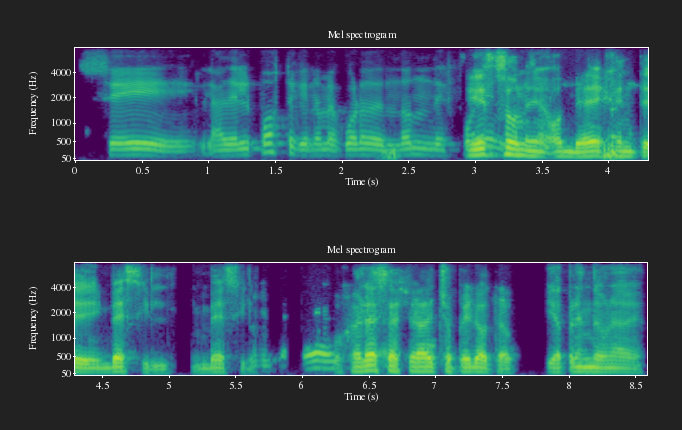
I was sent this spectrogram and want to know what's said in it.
sí, la del poste que no me acuerdo en dónde fue. Es donde hay gente imbécil, imbécil. Ojalá se haya hecho pelota y aprenda una vez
